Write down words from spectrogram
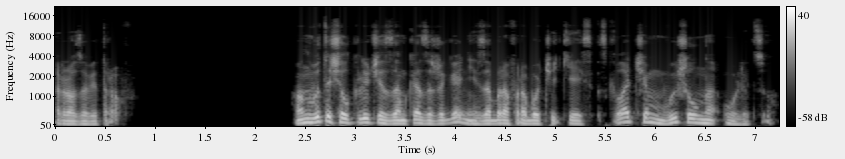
«Роза ветров». Он вытащил ключ из замка зажигания и, забрав рабочий кейс с клатчем, вышел на улицу.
